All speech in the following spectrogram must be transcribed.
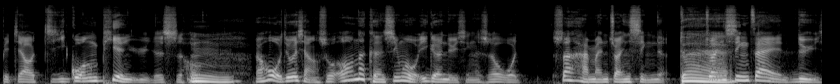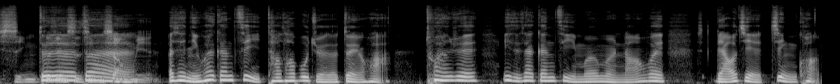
比较极光片语的时候，嗯，然后我就会想说，哦，那可能是因为我一个人旅行的时候，我算还蛮专心的，对，专心在旅行这件事情上面。而且你会跟自己滔滔不绝的对话，突然觉得一直在跟自己 murmur，然后会了解近况，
